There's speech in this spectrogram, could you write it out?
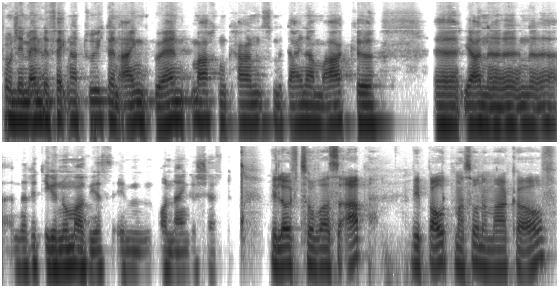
und im Endeffekt natürlich dein eigenes Brand machen kannst mit deiner Marke. Äh, ja, eine, eine, eine richtige Nummer wie es im Online-Geschäft. Wie läuft sowas ab? Wie baut man so eine Marke auf?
